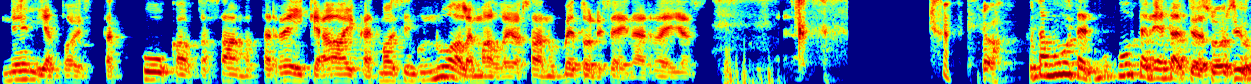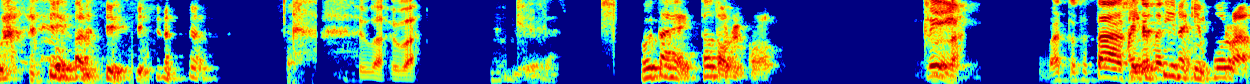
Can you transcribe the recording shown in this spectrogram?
14 kuukautta saamatta reikää aikaa. Mä olisin kuin nuolemalla jo saanut betoniseinän reijän. Mutta muuten, muuten etätyö suosi ihan hyvin. Hyvä, hyvä. Mutta hei, Total Recall. Kyllä. Niin. Mä, tota, tää, Eikö siinä, siinäkin pora,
